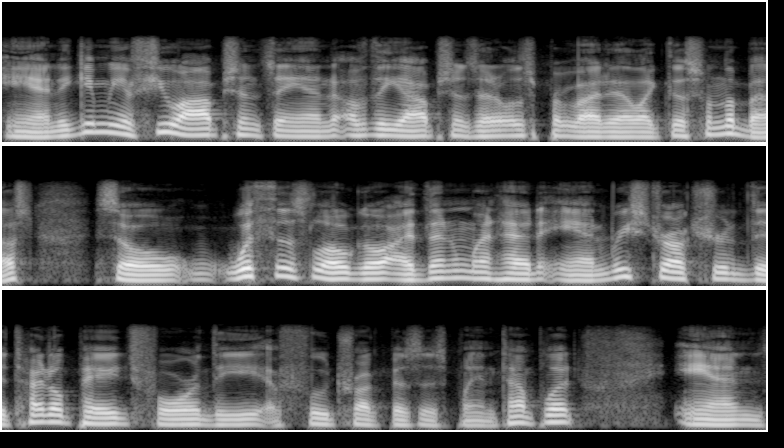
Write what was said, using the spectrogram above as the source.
and it gave me a few options. And of the options that it was provided, I like this one the best. So with this logo, I then went ahead and restructured the title page for the food truck business plan template. And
